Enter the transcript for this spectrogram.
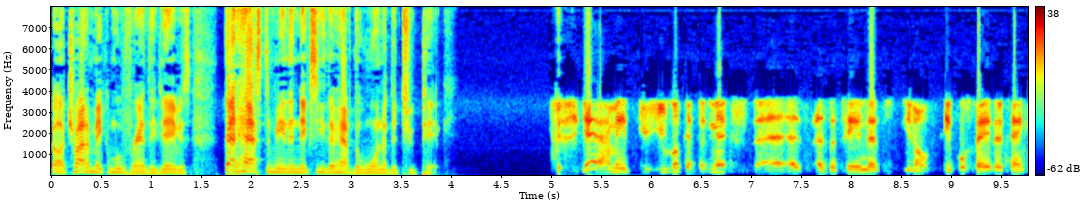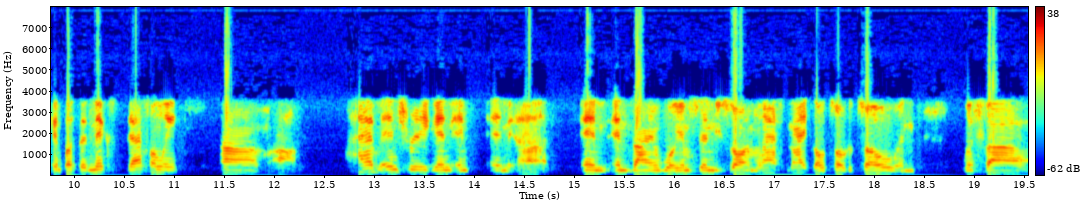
uh, try to make a move for Anthony Davis. That has to mean the Knicks either have the one or the two pick. Yeah, I mean, you, you look at the Knicks as, as a team that's, you know, people say they're tanking, but the Knicks definitely um, uh, have intrigue and in in, uh, in in Zion Williamson. You saw him last night go toe to toe and with uh,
